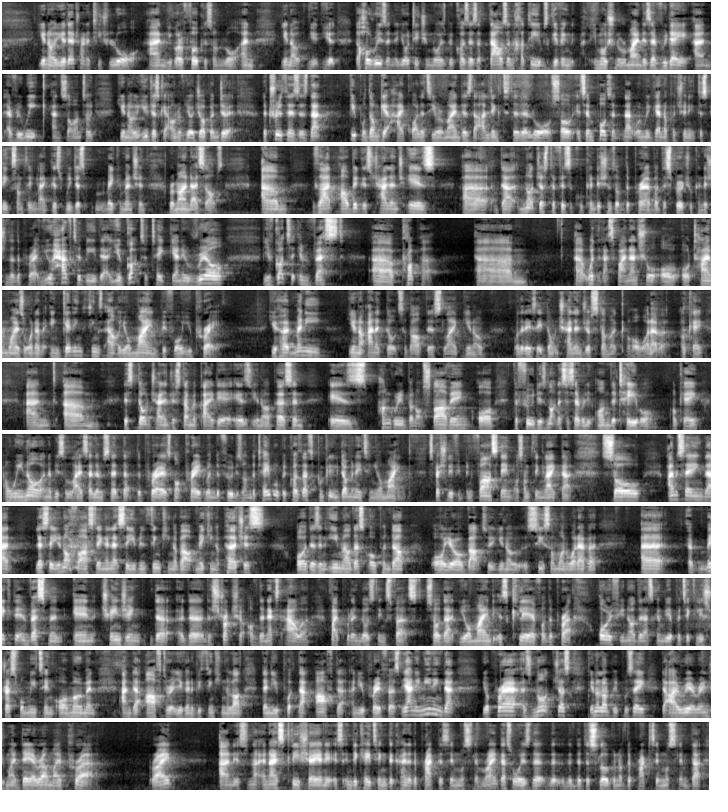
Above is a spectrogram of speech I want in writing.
you know, you're there trying to teach law and you've got to focus on law. And, you know, you, you, the whole reason that you're teaching law is because there's a thousand khatibs giving emotional reminders every day and every week and so on. So, you know, you just get on with your job and do it. The truth is, is that people don't get high quality reminders that are linked to the law. So it's important that when we get an opportunity to speak something like this, we just make a mention, remind ourselves um, that our biggest challenge is uh, not just the physical conditions of the prayer, but the spiritual conditions of the prayer. You have to be there. You've got to take any real, you've got to invest uh, proper, um, uh, whether that's financial or, or time wise or whatever, in getting things out of your mind before you pray. You heard many, you know, anecdotes about this, like, you know, what do they say? Don't challenge your stomach or whatever, okay? And um, this don't challenge your stomach idea is, you know, a person is hungry but not starving, or the food is not necessarily on the table, okay? And we know, and Nabi Sallallahu said that the prayer is not prayed when the food is on the table because that's completely dominating your mind, especially if you've been fasting or something like that. So I'm saying that, let's say you're not fasting, and let's say you've been thinking about making a purchase, or there's an email that's opened up, or you're about to, you know, see someone, whatever. Uh, make the investment in changing the, uh, the, the structure of the next hour by putting those things first so that your mind is clear for the prayer. Or if you know that that's going to be a particularly stressful meeting or moment and that after it you're going to be thinking a lot, then you put that after and you pray first. Yani meaning that your prayer is not just, you know, a lot of people say that I rearrange my day around my prayer, right? and it's a nice cliche and it's indicating the kind of the practicing Muslim, right? That's always the, the, the, the slogan of the practicing Muslim that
